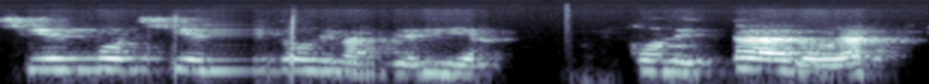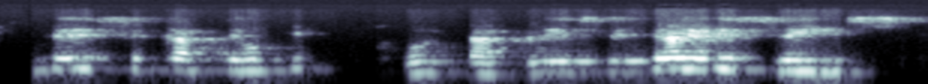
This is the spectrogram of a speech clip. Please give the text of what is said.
Cien por ciento de batería. Conectadora de SKTO J13 de 6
